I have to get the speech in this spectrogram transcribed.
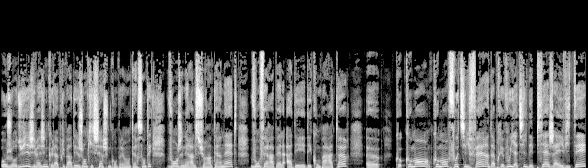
aujourd'hui, j'imagine que la plupart des gens qui cherchent une complémentaire santé vont en général sur Internet, vont faire appel à des, des comparateurs. Euh, co comment comment faut-il faire? D'après vous, y a-t-il des pièges à éviter?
